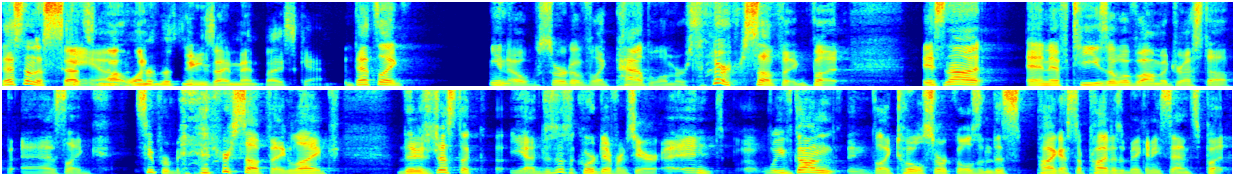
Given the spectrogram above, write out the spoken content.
That's not a scam. That's not one of the things I meant by scam. That's like, you know, sort of like pablum or, or something, but it's not NFTs of Obama dressed up as like Superman or something. Like there's just a yeah, there's just a core difference here. And we've gone in like total circles in this podcast that probably doesn't make any sense. But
